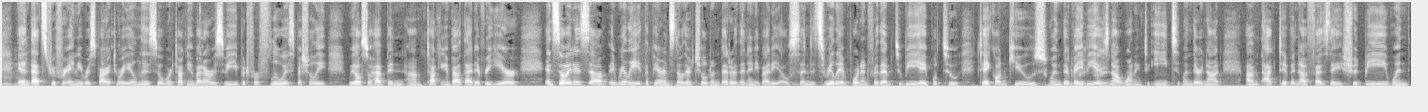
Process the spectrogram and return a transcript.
Mm-hmm. And that's true for any respiratory illness. So we're talking about RSV, but for flu especially, we also have been um, talking about that every year. And so it is, um, it really, the parents know their children better than anybody else. And it's really important for them to be able to take on cues when their baby right, is not wanting to eat, when they're not um, active enough as they should be, when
